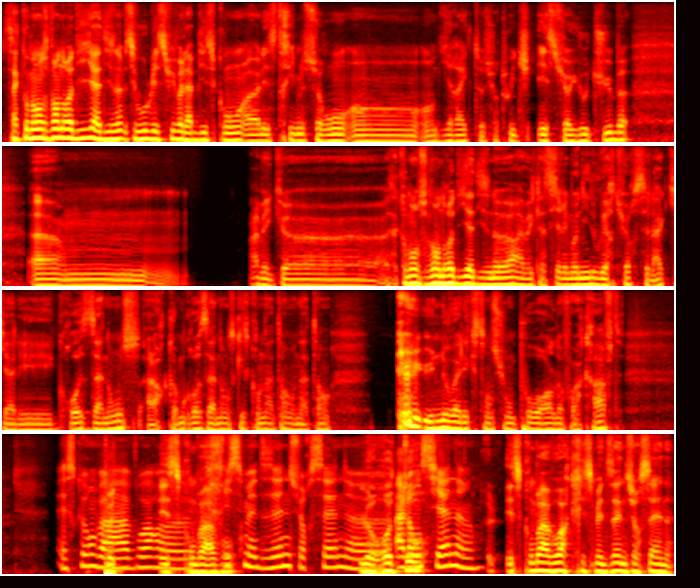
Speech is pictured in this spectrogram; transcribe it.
ça commence vendredi à 19 Si vous voulez suivre la BlizzCon, euh, les streams seront en, en direct sur Twitch et sur YouTube. Avec, ça commence vendredi à 19h avec la cérémonie d'ouverture. C'est là qu'il y a les grosses annonces. Alors, comme grosses annonces, qu'est-ce qu'on attend? On attend une nouvelle extension pour World of Warcraft. Est-ce qu'on va avoir euh, va Chris Medzen sur scène euh, Le retour- à l'ancienne? Est-ce qu'on va avoir Chris Metzen sur scène?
